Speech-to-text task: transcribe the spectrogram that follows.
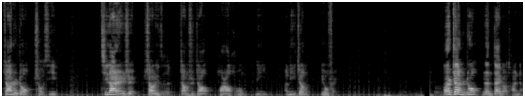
张治中首席，其他人是邵力子、张世钊、黄绍竑、李啊李征、刘斐，而张治中任代表团长。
